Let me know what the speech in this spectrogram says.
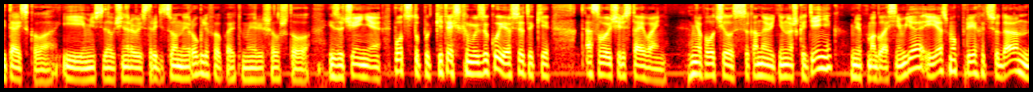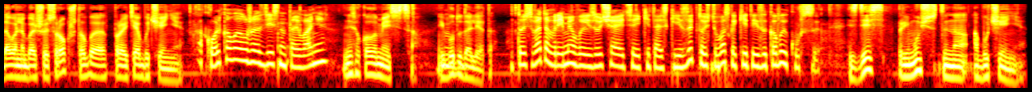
китайского, и мне всегда очень нравились традиционные иероглифы, поэтому я решил, что изучение подступы к китайскому языку я все-таки освою через Тайвань. У меня получилось сэкономить немножко денег, мне помогла семья, и я смог приехать сюда на довольно большой срок, чтобы пройти обучение. А сколько вы уже здесь, на Тайване? Здесь около месяца, и mm. буду до лета. То есть в это время вы изучаете китайский язык, то есть у вас какие-то языковые курсы? Здесь преимущественно обучение.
